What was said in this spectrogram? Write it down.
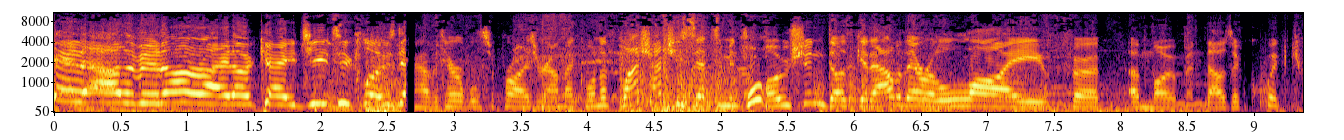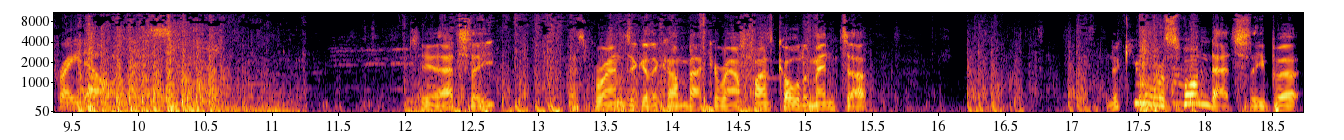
Get out of it! Alright, okay, G2 closed down. Have a terrible surprise around that corner. Flash actually sets him into motion, does get out of there alive for a moment. That was a quick trade out on this. So yeah, actually, Esperanza going to come back around, finds Koldamenta. Nukkye will respond actually, but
